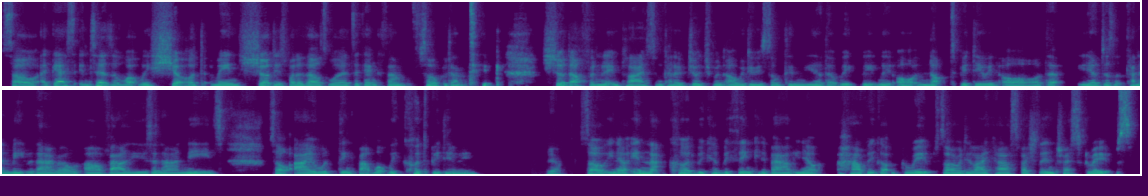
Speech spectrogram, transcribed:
So I guess in terms of what we should, I mean, should is one of those words again, because I'm so pedantic. should often imply some kind of judgment, or we're doing something, you know, that we, we, we ought not to be doing, or that, you know, doesn't kind of meet with our own, our values and our needs. So I would think about what we could be doing. Yeah. So, you know, in that could, we could be thinking about, you know, have we got groups already like our special interest groups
